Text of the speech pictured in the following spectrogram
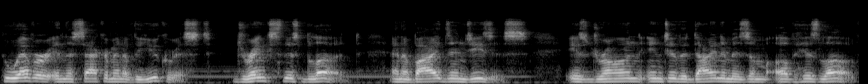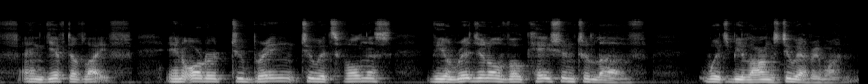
Whoever in the sacrament of the Eucharist drinks this blood and abides in Jesus is drawn into the dynamism of his love and gift of life in order to bring to its fullness the original vocation to love which belongs to everyone.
